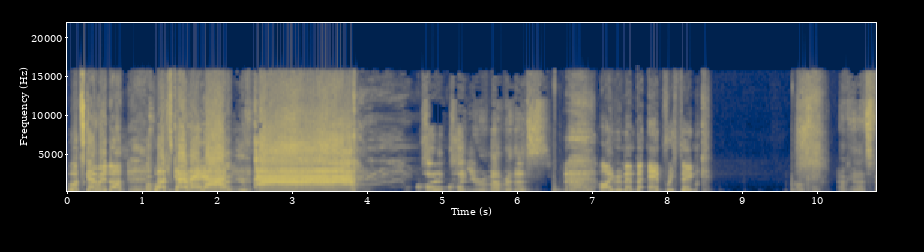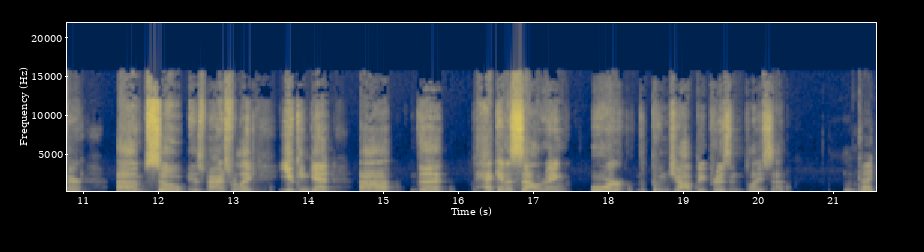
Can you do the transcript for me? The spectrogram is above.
What's going on? What's going How on? do you, Ah! how, how do you remember this? I remember everything. Okay, okay, that's fair. Um, so his parents were like, "You can get uh, the Heck in a Cell ring or the Punjabi prison playset," Okay.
